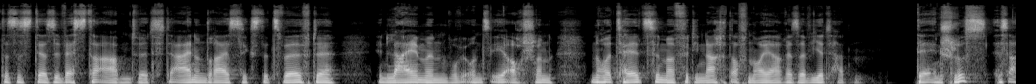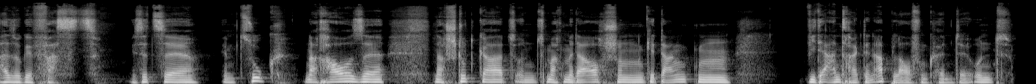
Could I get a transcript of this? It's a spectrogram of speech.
dass es der Silvesterabend wird, der 31.12. in Leimen, wo wir uns eh auch schon ein Hotelzimmer für die Nacht auf Neujahr reserviert hatten. Der Entschluss ist also gefasst. Ich sitze im Zug nach Hause, nach Stuttgart und mache mir da auch schon Gedanken, wie der Antrag denn ablaufen könnte und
